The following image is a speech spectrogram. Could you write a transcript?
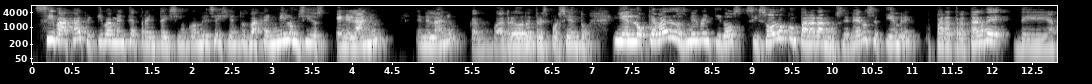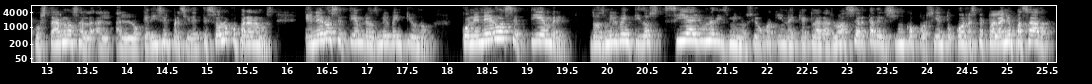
sí baja efectivamente a 35.600, baja en mil homicidios en el año, en el año, alrededor de 3%. Y en lo que va de 2022, si solo comparáramos enero-septiembre, para tratar de, de ajustarnos a, a, lo que dice el presidente, solo comparáramos enero-septiembre 2021 con enero a septiembre 2022, sí hay una disminución, Joaquín, hay que aclararlo, a cerca del 5% con respecto al año pasado.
